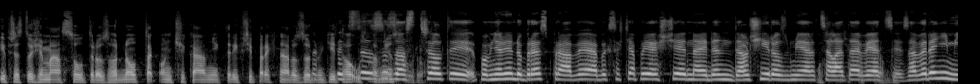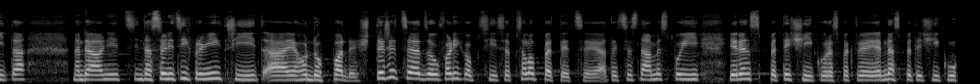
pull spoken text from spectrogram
i přesto, že má soud rozhodnout, tak on čeká v některých případech na rozhodnutí tak toho ústavního soudu. zastřel ty poměrně dobré zprávy. Já bych se chtěla podívat ještě na jeden další rozměr Musím celé té věci. Pravdu. Zavedení míta na, dálnici, na silnicích prvních tříd a jeho dopady. 40 zoufalých obcí se psalo petici a teď se s námi spojí jeden z petičníků, respektive jedna z petičníků.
